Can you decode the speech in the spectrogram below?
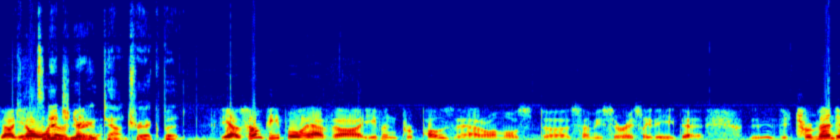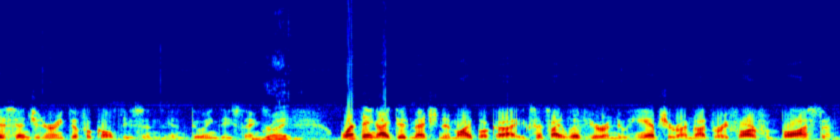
Yeah, you know, it's an one of the engineering tout trick, but Yeah, some people have uh, even proposed that almost uh, semi-seriously. The, the, the tremendous engineering difficulties in, in doing these things. right. One thing I did mention in my book, I, since I live here in New Hampshire, I'm not very far from Boston.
